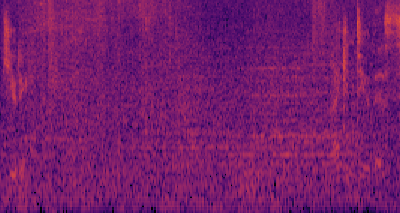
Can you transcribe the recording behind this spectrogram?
executing. I can do this.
